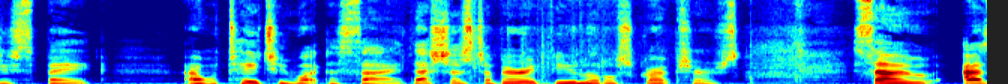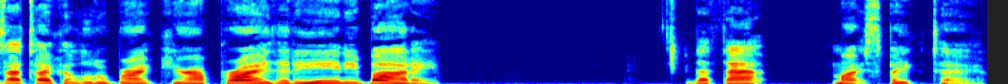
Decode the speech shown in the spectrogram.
you speak. I will teach you what to say." That's just a very few little scriptures. So, as I take a little break here, I pray that anybody that that might speak to,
